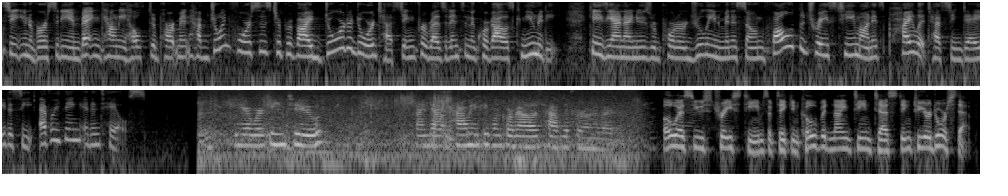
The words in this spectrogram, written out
State University and Benton County Health Department have joined forces to provide door-to-door testing for residents in the Corvallis community. KEZI 9 News reporter Julian Minnesone followed the Trace team on its pilot testing day to see everything it entails. We are working to find out how many people in Corvallis have the coronavirus. OSU's Trace teams have taken COVID 19 testing to your doorstep.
